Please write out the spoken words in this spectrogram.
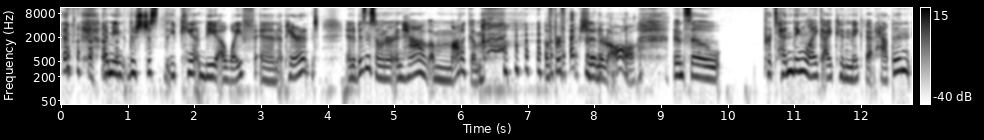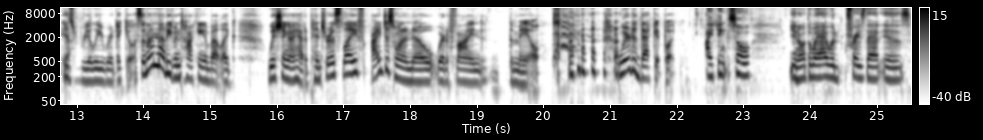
that, I mean, there's just, you can't be a wife and a parent and a business owner and have a modicum of perfection at all. And so pretending like I can make that happen is really ridiculous. And I'm not even talking about like wishing I had a Pinterest life. I just want to know where to find the mail. where did that get put? I think so. You know, the way I would phrase that is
